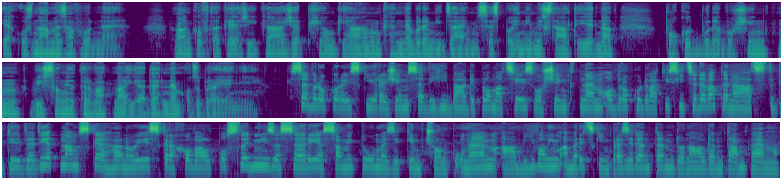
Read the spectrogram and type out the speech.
jak uznáme za vhodné. Lankov také říká, že Pyongyang nebude mít zájem se spojenými státy jednat, pokud bude Washington výslovně trvat na jaderném odzbrojení. Severokorejský režim se vyhýbá diplomacii s Washingtonem od roku 2019, kdy ve větnamské Hanoji zkrachoval poslední ze série summitů mezi Kim Jong-unem a bývalým americkým prezidentem Donaldem Trumpem.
